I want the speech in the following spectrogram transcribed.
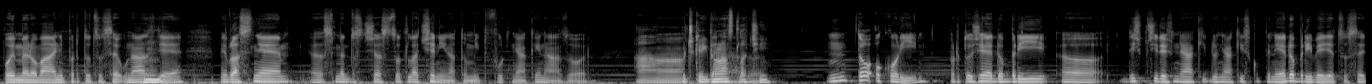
pojmenování pro to, co se u nás hmm. děje. My vlastně eh, jsme dost často tlačení na to mít furt nějaký názor. A Počkej, kdo nás tlačí? Hmm, to okolí, protože je dobrý, uh, když přijdeš nějaký, do nějaké skupiny, je dobrý vědět, co se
